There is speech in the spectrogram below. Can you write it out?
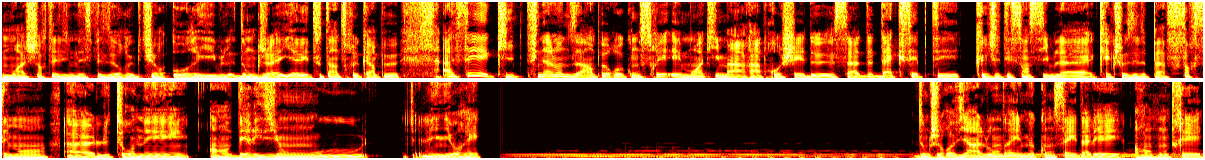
Moi, je sortais d'une espèce de rupture horrible. Donc il y avait tout un truc un peu assez qui finalement nous a un peu reconstruit. Et moi, qui m'a rapproché de ça, d'accepter que j'étais sensible à quelque chose et de pas forcément euh, le tourner en dérision ou l'ignorer. Donc je reviens à Londres et il me conseille d'aller rencontrer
